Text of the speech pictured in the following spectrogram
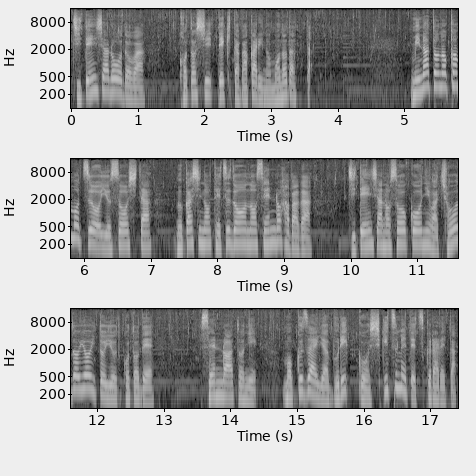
自転車ロードは今年できたばかりのものだった。港の貨物を輸送した昔の鉄道の線路幅が自転車の走行にはちょうど良いということで線路跡に木材やブリックを敷き詰めて作られた。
